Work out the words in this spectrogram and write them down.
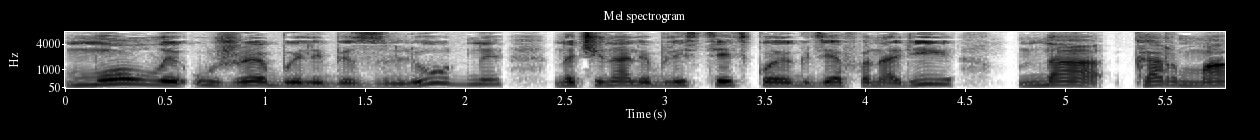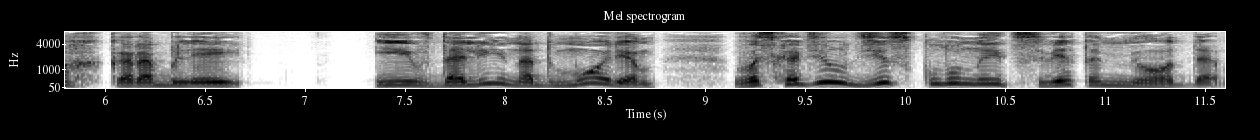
Моллы уже были безлюдны, начинали блестеть кое-где фонари на кормах кораблей, и вдали над морем восходил диск луны цвета меда.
